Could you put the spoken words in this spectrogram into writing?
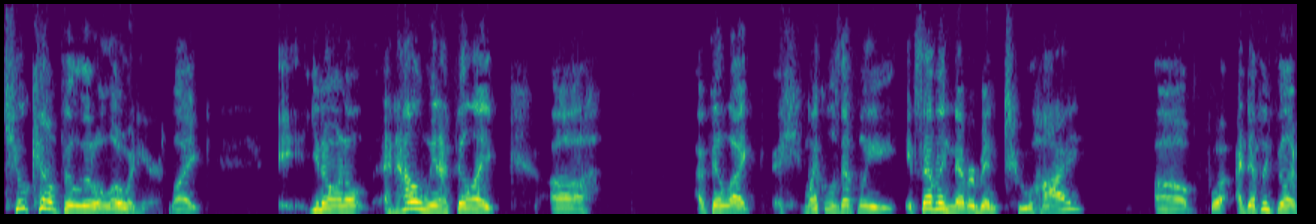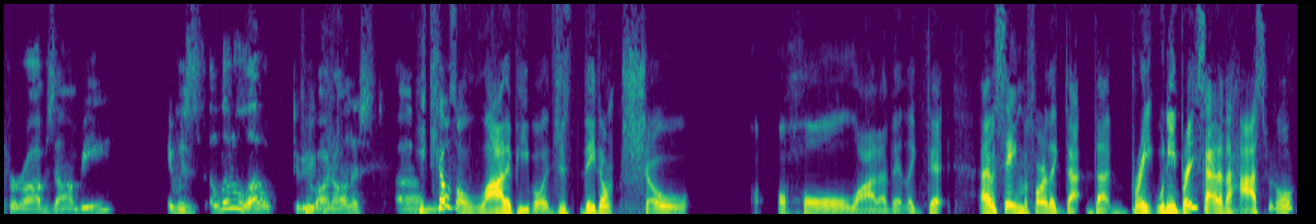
kill count feel a little low in here? Like, eh, you know, and and Halloween, I feel like, uh, I feel like Michael's definitely. It's definitely never been too high. Uh, but I definitely feel like for Rob Zombie, it was a little low, to be quite honest. Um, he kills a lot of people. It just they don't show a- whole lot of it. Like that, I was saying before, like that that break when he breaks out of the hospital,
